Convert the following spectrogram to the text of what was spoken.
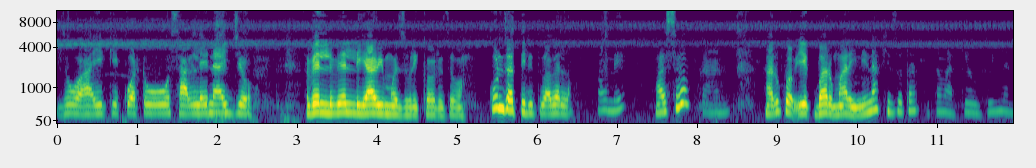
જો આ એક એક કોટો સાલ લઈને આવી ગયો વહેલી વહેલી આવી મજૂરી કરું જો. કોણ જતી રીતું આ વહેલા હા શું? સારું કહો એક બાર મારી નહીં નાખી જતા. તમારે કેવું જોઈએ ને?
